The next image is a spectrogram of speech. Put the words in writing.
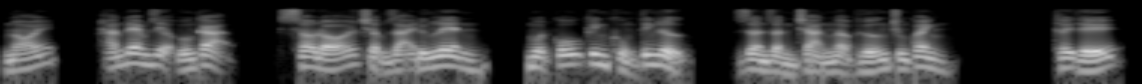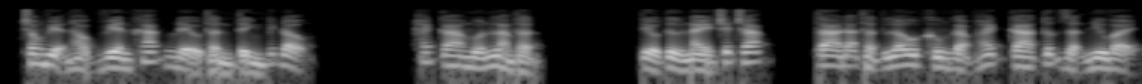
Nói, hắn đem rượu uống cạn, sau đó chậm rãi đứng lên, một cỗ kinh khủng tinh lực dần dần tràn ngập hướng chung quanh. Thấy thế, trong viện học viên khác đều thần tình kích động. Hách ca muốn làm thật. Tiểu tử này chết chắc, ta đã thật lâu không gặp hách ca tức giận như vậy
